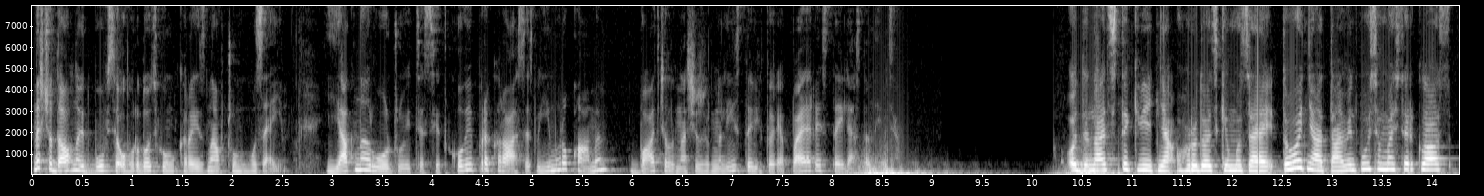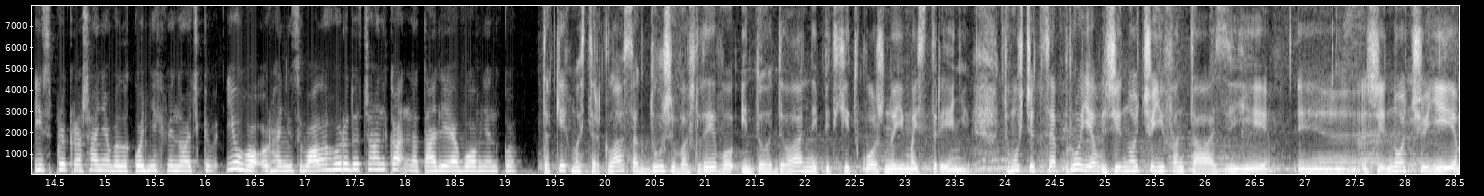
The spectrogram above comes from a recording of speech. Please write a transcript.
нещодавно відбувся у Городоцькому краєзнавчому музеї. Як народжуються святкові прикраси своїми руками, бачили наші журналісти Вікторія Перес та Ілля Станиця. 11 квітня Городоцький музей. Того дня там відбувся майстер-клас із прикрашання великодніх віночків. Його організувала городочанка Наталія Вовнянко. В таких майстер-класах дуже важливо індивідуальний підхід кожної майстрині, тому що це прояв жіночої фантазії, е, жіночої.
